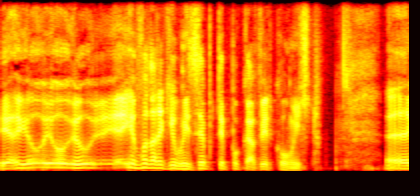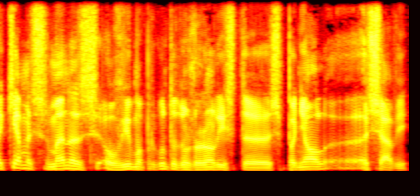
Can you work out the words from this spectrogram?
Eu, eu, eu, eu, eu vou dar aqui um exemplo que tem pouco a ver com isto. Aqui há umas semanas ouvi uma pergunta de um jornalista espanhol, a Xavi.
